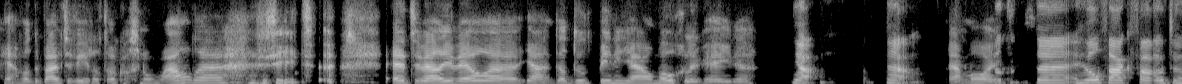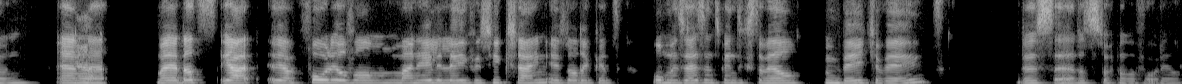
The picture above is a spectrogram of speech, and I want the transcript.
ja, wat de buitenwereld ook als normaal uh, ziet. en terwijl je wel uh, ja, dat doet binnen jouw mogelijkheden. Ja, ja. Ja, mooi. Dat is heel vaak fout doen. En, ja. maar ja, dat ja, ja, het voordeel van mijn hele leven ziek zijn is dat ik het op mijn 26e wel een beetje weet. Dus uh, dat is toch nog een voordeel.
